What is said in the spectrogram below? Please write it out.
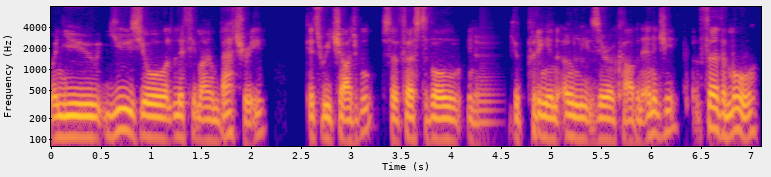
When you use your lithium ion battery, it's rechargeable. So first of all, you know, you're putting in only zero carbon energy. But Furthermore,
